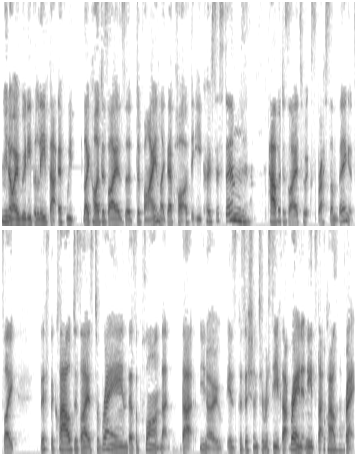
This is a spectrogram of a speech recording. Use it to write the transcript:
you know i really believe that if we like our desires are divine like they're part of the ecosystem mm have a desire to express something. It's like if the cloud desires to rain, there's a plant that that you know is positioned to receive that rain. It needs that cloud to mm-hmm. rain.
